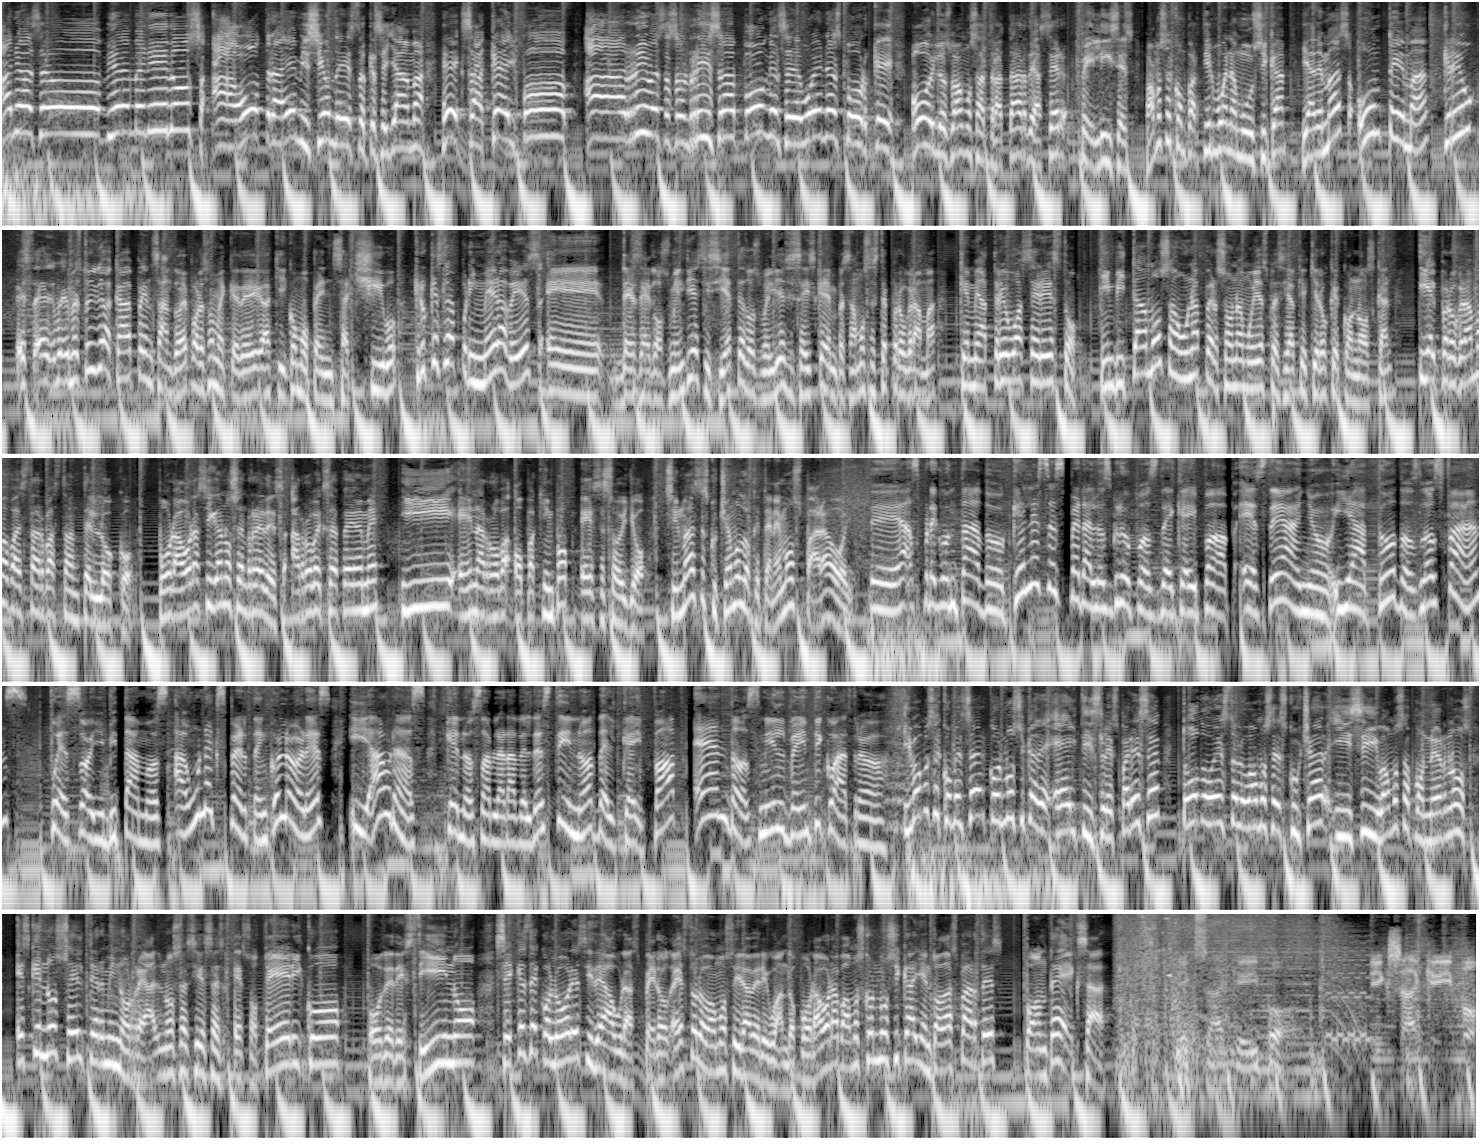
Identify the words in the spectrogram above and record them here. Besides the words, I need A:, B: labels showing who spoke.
A: ¡Annyeonghaseyo! Bienvenidos a otra emisión de esto que se llama Exa K-Pop. Arriba esa sonrisa, pónganse de buenas porque hoy los vamos a tratar de hacer felices. Vamos a compartir buena música y además un tema, creo, eh, me estoy acá pensando, eh, por eso me quedé aquí como pensativo. Creo que es la primera vez eh, desde 2017, 2016 que empezamos este programa que me atrevo a hacer esto. Invitamos a una persona muy especial que quiero que conozcan y el programa va a estar bastante loco. Por ahora síganos en redes, arroba XFM y en arroba Opa King ese soy yo. Sin más, escuchemos lo que tenemos para hoy.
B: ¿Te has preguntado qué les espera a los grupos de K-pop este año y a todos los fans? Pues hoy invitamos a una experta en colores y auras que nos hablará del destino del K-pop en 2024.
A: Y vamos a comenzar con música de 80s, ¿les parece? Todo esto lo vamos a escuchar y sí, vamos a ponernos, es que no sé el término real, no sé si es es- esotérico o de destino, sé que es de colores y de auras, pero esto lo vamos a ir averiguando. Por ahora vamos con música y en todas partes, ponte exa.
C: Exa K-Pop. Exa K-Pop.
